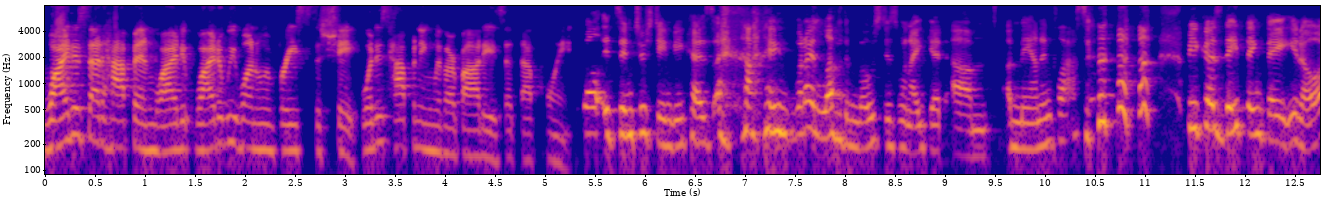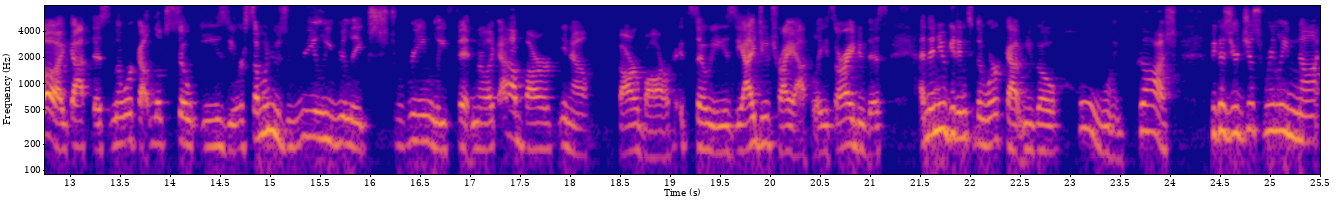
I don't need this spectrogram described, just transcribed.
why does that happen? Why do, why do we want to embrace the shake what is happening with our bodies at that point? Well it's interesting because I, what i love the most is when i get um, a man in class because they think they you know oh i got this and the workout looks so easy or someone who's really really extremely fit and they're like ah barre you know barre barre. It's so easy. I do triathletes or I do this. And then you get into the workout and you go, oh my gosh, because you're just really not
